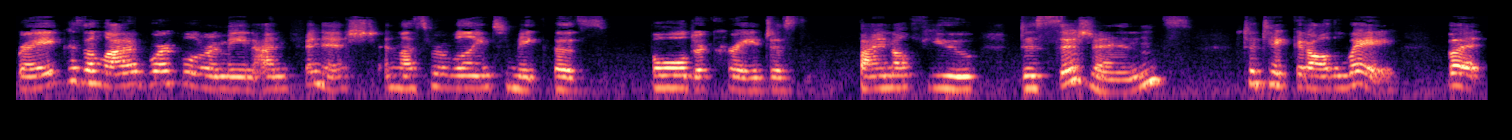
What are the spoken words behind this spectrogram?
right? Because a lot of work will remain unfinished unless we're willing to make those bold or courageous final few decisions to take it all the way. But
